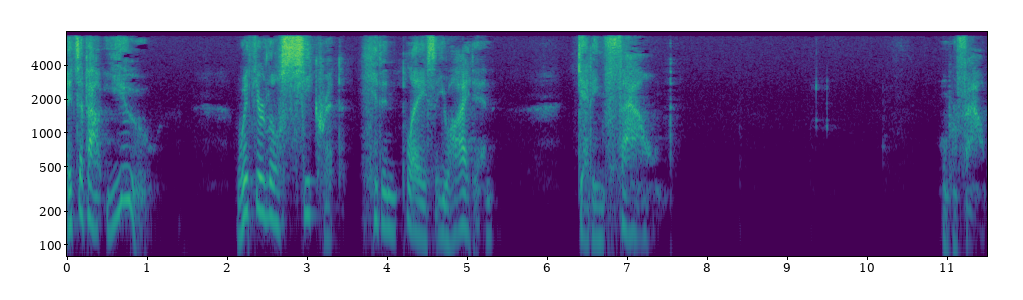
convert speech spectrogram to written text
It's about you with your little secret hidden place that you hide in getting found. When we're found.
